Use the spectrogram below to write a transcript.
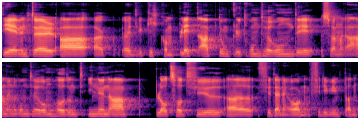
die eventuell äh, halt wirklich komplett abdunkelt rundherum, die so einen Rahmen rundherum hat und innen auch Platz hat für, äh, für deine Augen, für die Wimpern.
